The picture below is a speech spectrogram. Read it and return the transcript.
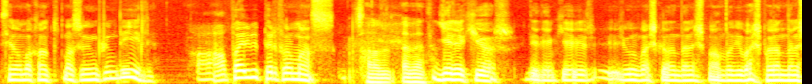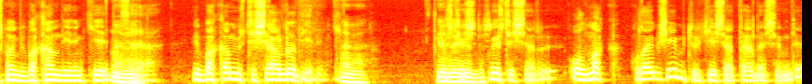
seni o makamda tutması mümkün değil. Apayrı bir performans evet. gerekiyor. Dediğim ki bir Cumhurbaşkanı danışmanlığı, bir başbakan danışmanı, bir bakan diyelim ki mesela. Evet. Bir bakan müsteşarlığı diyelim ki. Evet. Gece Müsteş, müsteşar olmak kolay bir şey mi Türkiye şartlarında şimdi?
